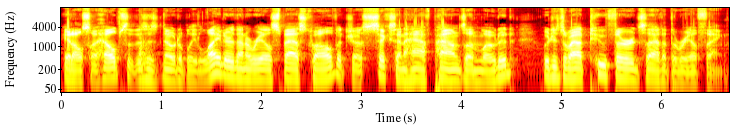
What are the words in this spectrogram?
It also helps that this is notably lighter than a real SPAS 12 at just 6.5 pounds unloaded, which is about two thirds that of the real thing.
